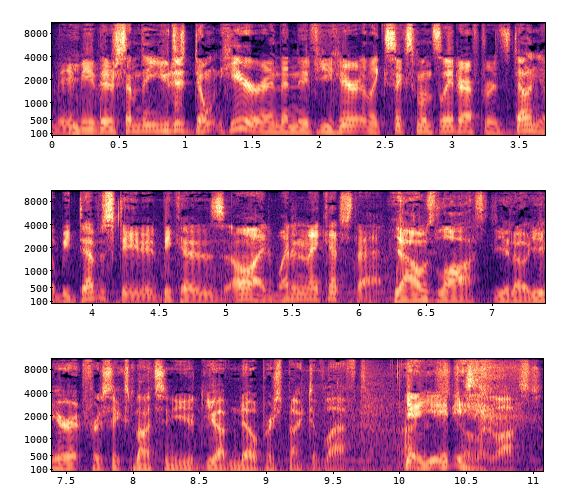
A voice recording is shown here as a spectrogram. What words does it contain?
maybe there's something you just don't hear, and then if you hear it like six months later after it's done, you'll be devastated because oh, I, why didn't I catch that? yeah, I was lost. You know, you hear it for six months and you you have no perspective left. Yeah, it- totally lost.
